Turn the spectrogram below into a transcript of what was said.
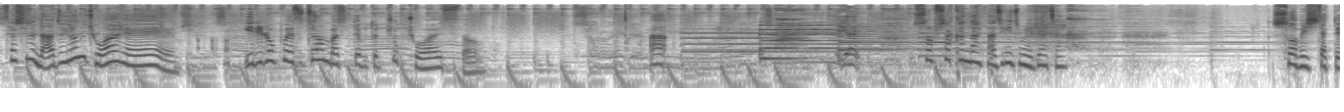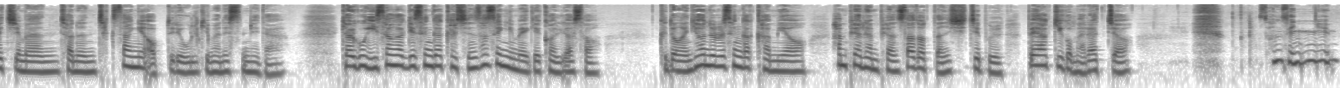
사실은 나도 현우 좋아해 1일 오프에서 처음 봤을 때부터 쭉 좋아했어. 아, 아야 수업 시작한다 나중에 좀 얘기하자. 수업이 시작됐지만 저는 책상에 엎드려 울기만 했습니다. 결국 이상하게 생각하신 선생님에게 걸려서 그동안 현우를 생각하며 한편 한편 써뒀던 시집을 빼앗기고 말았죠. 선생님,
